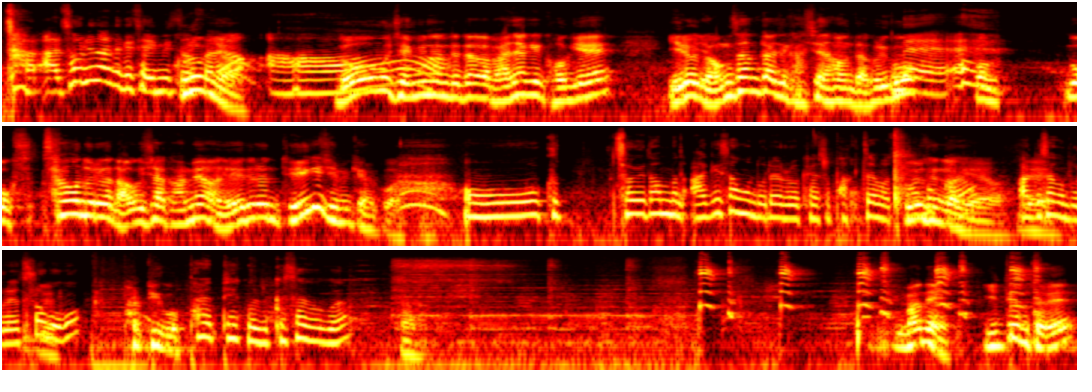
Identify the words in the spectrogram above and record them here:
자, 아, 소리 나는 게 재밌었어요? 그럼요. 아. 너무 재밌는데다가 만약에 거기에 이런 영상까지 같이 나온다. 그리고 네. 뭐, 뭐 상어놀이가 나오기 시작하면 애들은 되게 재밌게 할 것 같아요. 오, 그 저희도 한번 아기상어 노래로 계속 박자 맞춰 좋은 볼까요? 생각이에요. 아기상어 네. 노래 틀어보고 팔 피고. 팔 펴고 이렇게 세우고요. 이만해. 이때부터 해.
